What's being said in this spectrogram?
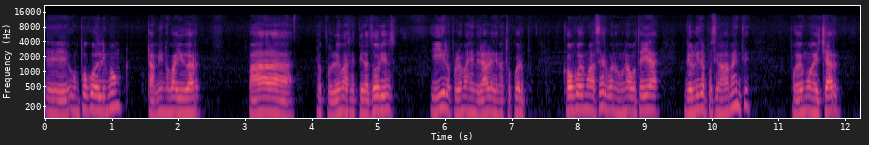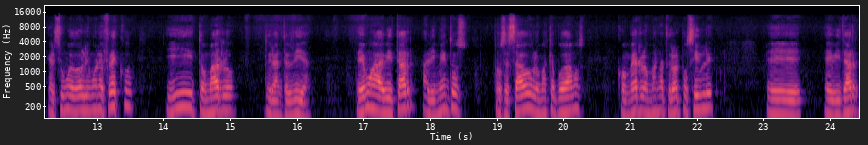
eh, un poco de limón, también nos va a ayudar para los problemas respiratorios y los problemas generales de nuestro cuerpo. ¿Cómo podemos hacer? Bueno, en una botella de un litro aproximadamente podemos echar el zumo de dos limones frescos y tomarlo durante el día. Debemos evitar alimentos procesados lo más que podamos, comer lo más natural posible, eh, evitar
